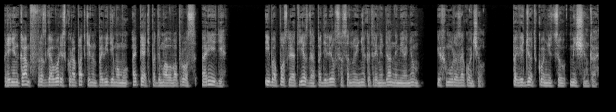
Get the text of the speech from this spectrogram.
Ренинкамп в разговоре с Куропаткиным, по-видимому, опять подымал вопрос о рейде, ибо после отъезда поделился со мной некоторыми данными о нем и хмуро закончил. «Поведет конницу Мищенко».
